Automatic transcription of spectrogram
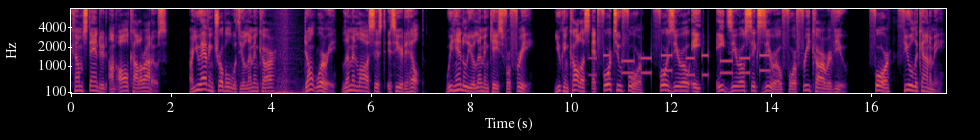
comes standard on all Colorados. Are you having trouble with your lemon car? Don't worry, Lemon Law Assist is here to help. We handle your lemon case for free. You can call us at 424 408 8060 for a free car review. 4. Fuel economy.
